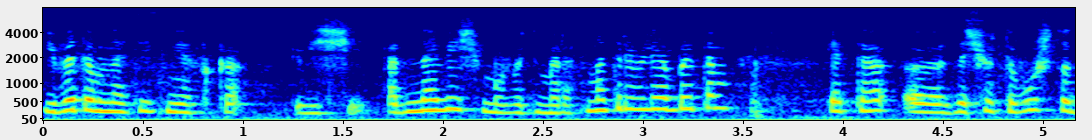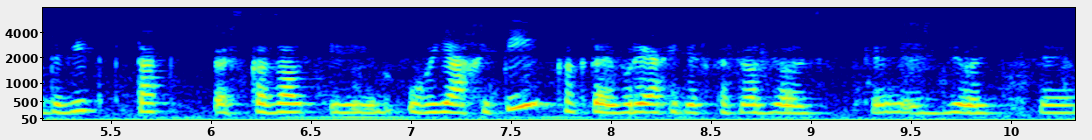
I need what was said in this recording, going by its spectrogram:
И в этом у нас есть несколько вещей. Одна вещь, может быть, мы рассматривали об этом, это э, за счет того, что Давид так э, сказал э, Урия Хити, когда Урия Хити сказал сделать, э, сделать э,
